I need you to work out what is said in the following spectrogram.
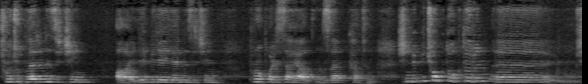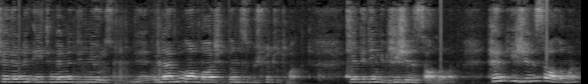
Çocuklarınız için, aile bireyleriniz için propolisi hayatınıza katın. Şimdi birçok doktorun e, şeylerini, eğitimlerini dinliyoruz. E, önemli olan bağışıklığınızı güçlü tutmak ve dediğim gibi hijyeni sağlamak. Hem hijyeni sağlamak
